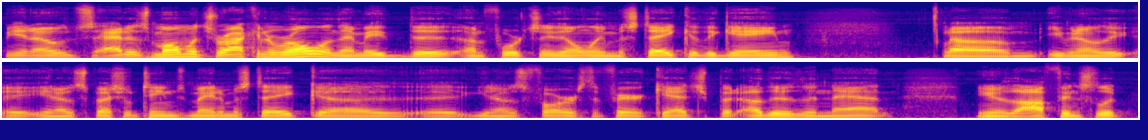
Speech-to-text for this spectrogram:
you know, had his moments rocking and rolling. They made the unfortunately the only mistake of the game. Um, even though the, uh, you know special teams made a mistake, uh, uh, you know as far as the fair catch, but other than that, you know the offense looked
